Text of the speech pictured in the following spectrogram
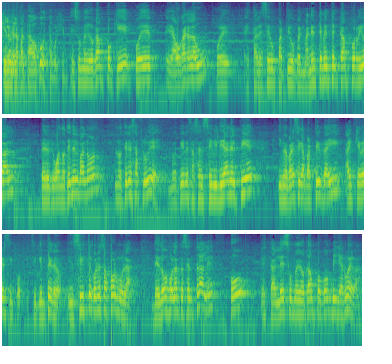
¿Qué es lo que le ha faltado a Costa, por ejemplo? Es un mediocampo que puede eh, ahogar a la U, puede establecer un partido permanentemente en campo rival, pero que cuando tiene el balón no tiene esa fluidez, no tiene esa sensibilidad en el pie y me parece que a partir de ahí hay que ver si, si Quintero insiste con esa fórmula de dos volantes centrales o establece un mediocampo con Villanueva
